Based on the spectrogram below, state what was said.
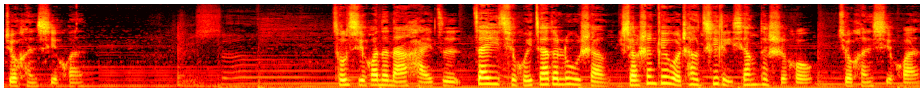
就很喜欢。从喜欢的男孩子在一起回家的路上，小声给我唱《七里香》的时候，就很喜欢；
